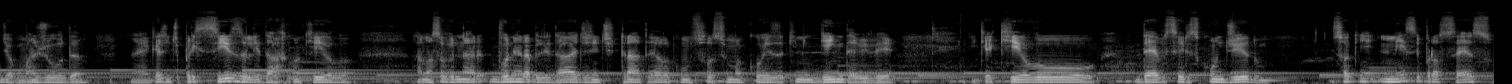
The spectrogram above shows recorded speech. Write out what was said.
de alguma ajuda, né? que a gente precisa lidar com aquilo. A nossa vulnerabilidade, a gente trata ela como se fosse uma coisa que ninguém deve ver e que aquilo deve ser escondido. Só que nesse processo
